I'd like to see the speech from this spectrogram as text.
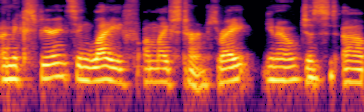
i'm experiencing life on life's terms right? You know just mm-hmm. um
